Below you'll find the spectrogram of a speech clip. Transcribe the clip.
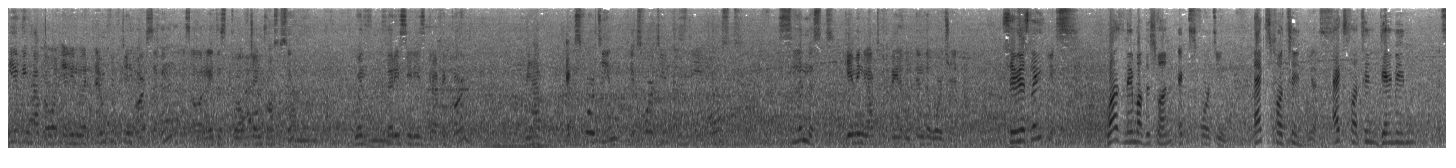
here we have our Alienware M15R7, it's our latest 12 gen processor with 30 series graphic card. We have X14. X14 is the most slimmest gaming laptop available in the world right now. Seriously? Yes, What's the name of this one? X14. X14. Yes. X14 gaming. It's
